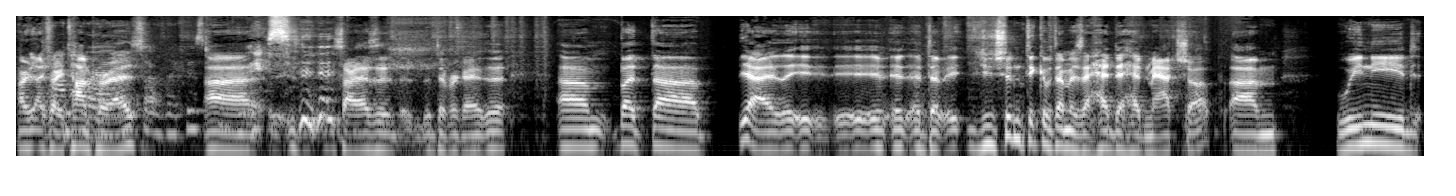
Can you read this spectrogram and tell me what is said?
or sorry, Tom Perez. I was like, who's Uh, Tom Price? sorry, that's a, a different guy. Um, but uh, yeah, it, it, it, it, you shouldn't think of them as a head-to-head matchup. Um, we need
